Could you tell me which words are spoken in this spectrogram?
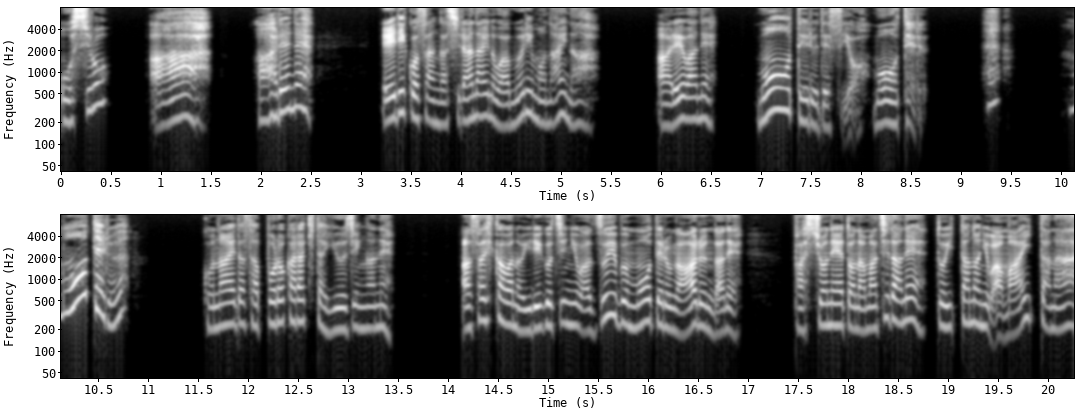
お城？ああ、あれね。エリコさんが知らないのは無理もないな。あれはね、モーテルですよ、モーテル。えモーテル？この間札幌から来た友人がね、旭川の入り口には随分モーテルがあるんだね。パッショネートな街だね、と言ったのには参ったな。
